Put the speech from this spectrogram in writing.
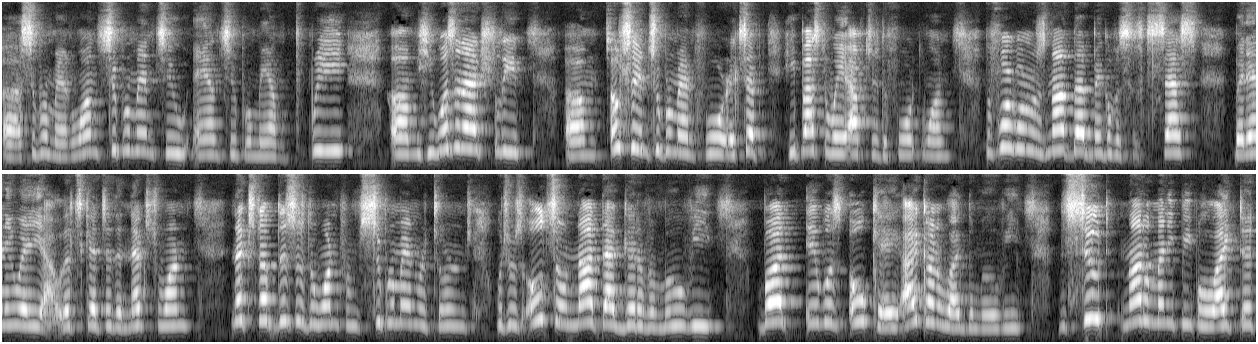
uh, Superman 1, Superman 2, and Superman 3. Um, he wasn't actually um, say in Superman 4, except he passed away after the fourth one. The fourth one was not that big of a success, but anyway, yeah, let's get to the next one. Next up, this is the one from Superman Returns, which was also not that good of a movie, but it was okay. I kind of liked the movie. The suit, not many people liked it.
